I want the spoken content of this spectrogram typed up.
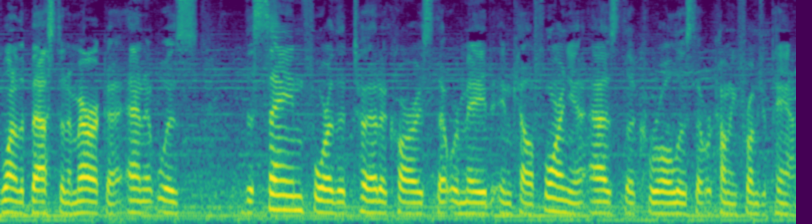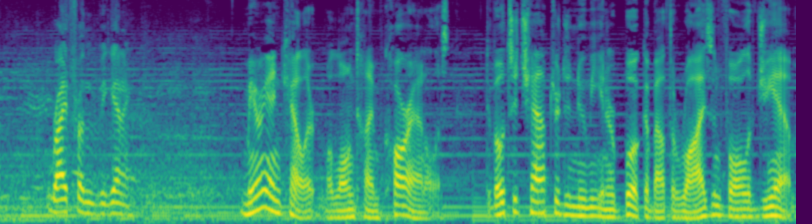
one of the best in America. And it was the same for the Toyota cars that were made in California as the Corollas that were coming from Japan, right from the beginning. Maryann Keller, a longtime car analyst, devotes a chapter to NUMMI in her book about the rise and fall of GM,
